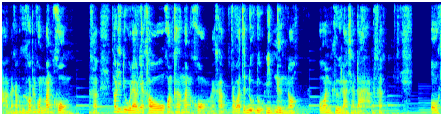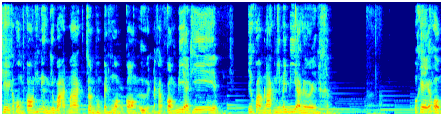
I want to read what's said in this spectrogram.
าบนะครับ คือเขาเป็นคนมั่นคงนะครับ เท่าที่ดูแล้วเนี่ยเขาค่อนข้างมั่นคงนะครับ แต่ว่าจะดุดุนิดนึงเนาะ เพราะมันคือราชาดาบนะครับ โอเคครับผมกองที่หนึ่งนี่หวานมากจนผมเป็นห่วงกองอื่นนะครับ กองเบี้ยที่ที่ความรักนี้ไม่เบี้ยเลยนะครับ โอเคครับผม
